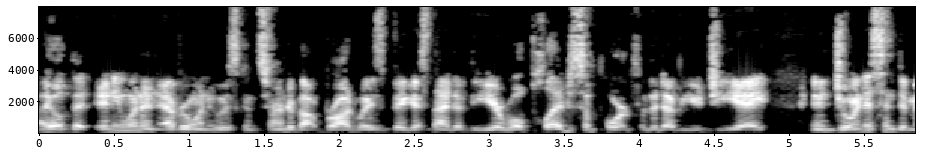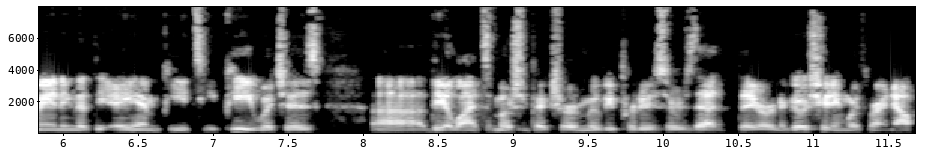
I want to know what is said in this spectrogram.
I hope that anyone and everyone who is concerned about Broadway's biggest night of the year will pledge support for the WGA and join us in demanding that the AMPTP, which is uh, the Alliance of Motion Picture and Movie Producers that they are negotiating with right now,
